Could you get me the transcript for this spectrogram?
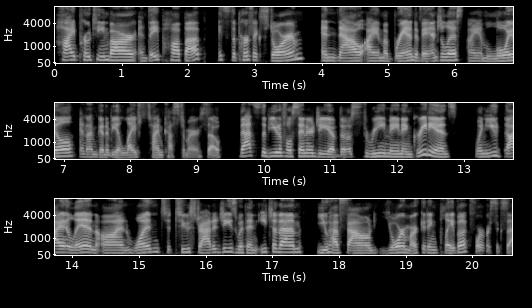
high protein bar and they pop up. It's the perfect storm and now I am a brand evangelist. I am loyal and I'm going to be a lifetime customer. So that's the beautiful synergy of those three main ingredients. When you dial in on one to two strategies within each of them, you have found your marketing playbook for success.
